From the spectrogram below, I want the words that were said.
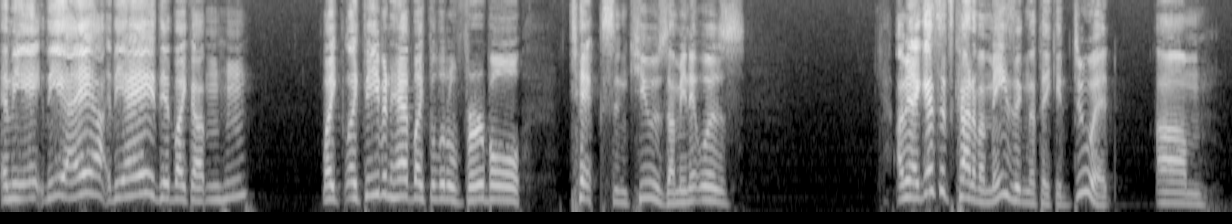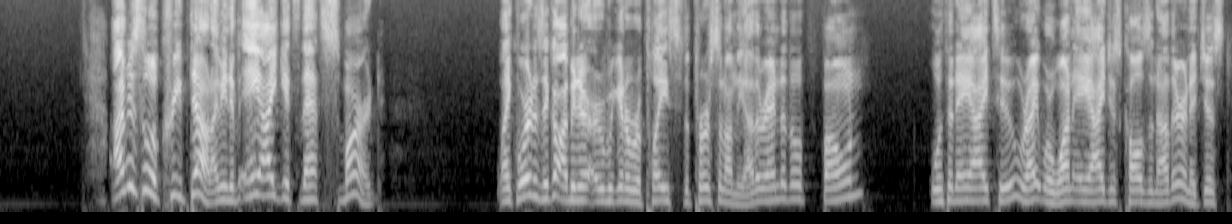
And the the AI the AA did like a mm-hmm, like like they even had like the little verbal ticks and cues. I mean, it was. I mean, I guess it's kind of amazing that they could do it. Um, I'm just a little creeped out. I mean, if AI gets that smart, like where does it go? I mean, are we going to replace the person on the other end of the phone with an AI too? Right, where one AI just calls another and it just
